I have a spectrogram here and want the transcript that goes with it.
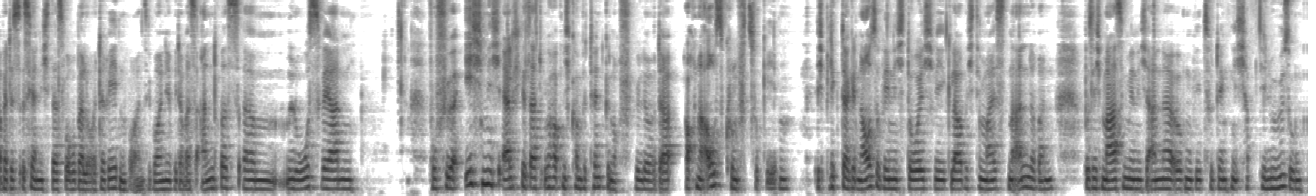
Aber das ist ja nicht das, worüber Leute reden wollen. Sie wollen ja wieder was anderes ähm, loswerden, wofür ich mich ehrlich gesagt überhaupt nicht kompetent genug fühle, da auch eine Auskunft zu geben. Ich blicke da genauso wenig durch wie, glaube ich, die meisten anderen. Bloß ich maße mir nicht an, da irgendwie zu denken, ich habe die Lösung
